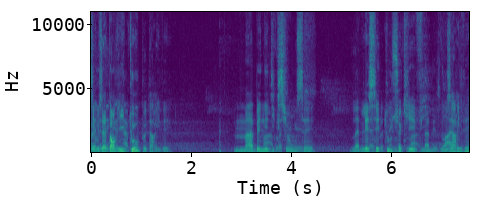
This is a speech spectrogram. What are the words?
Si vous êtes en vie, tout peut arriver. Ma bénédiction, c'est laissez tout ce qui est vie vous arriver.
